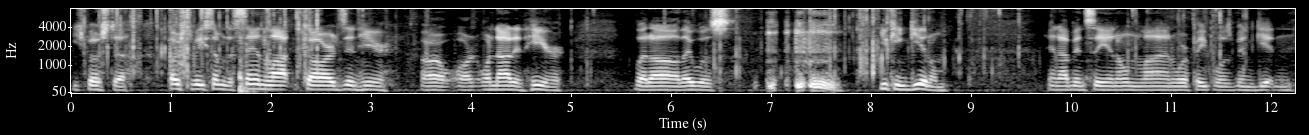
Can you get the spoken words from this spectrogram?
You're supposed to supposed to be some of the Sandlot cards in here, or or, or not in here, but uh, they was you can get them, and I've been seeing online where people has been getting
